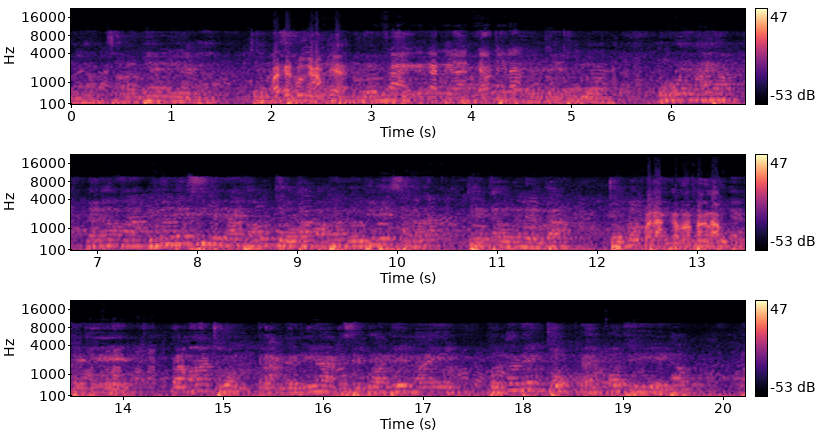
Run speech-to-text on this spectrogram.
นะครับสารแพทย์นี่ครับๆมาขึ้นพึ่งงามเถอะใช่คือกันนี่แหละแถวนี้แหละบอกว่าอย่างไรครับนะครับฝากถึงเรื่องที่เป็นไม้ของโจครับของท่านโดยที่เพชรสารวัตรเทศเก่าเลยครับจบฝรั่งก็มาฟังเราประมาณช่วงกลางเดือนนี้น่ากสิบร้อยเพลงใหม่ผลงานเพลงจบแบบโอทีครับฝ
